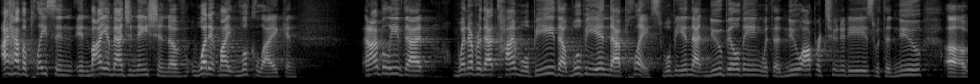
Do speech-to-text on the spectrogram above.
I have a place in, in my imagination of what it might look like. And, and I believe that whenever that time will be, that we'll be in that place. We'll be in that new building with the new opportunities, with the new uh,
